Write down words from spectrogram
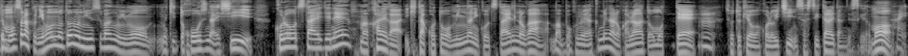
でもおそらく日本のどのニュース番組もまあきっと報じないしこれを伝えてね、まあ、彼が生きたことをみんなにこう伝えるのが、まあ、僕の役目なのかなと思って、ん。ちょっと今日はこれを1位にさせていただいたんですけども、はい。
